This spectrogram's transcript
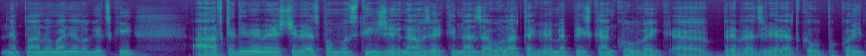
neplánovane logicky. A vtedy vieme ešte viac pomôcť tým, že naozaj, keď nás zavolá, tak vieme prísť kamkoľvek, prebrať zvieratko, upokojiť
